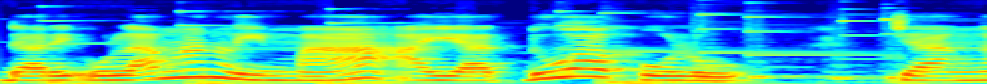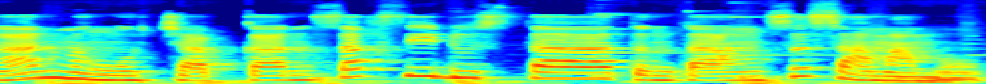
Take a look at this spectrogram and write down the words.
dari Ulangan 5 ayat 20. Jangan mengucapkan saksi dusta tentang sesamamu.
